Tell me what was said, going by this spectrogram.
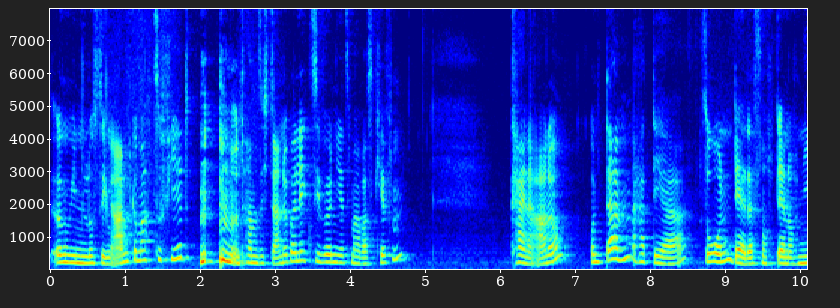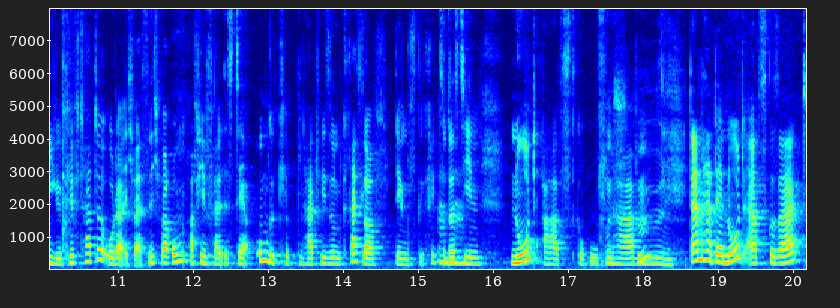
irgendwie einen lustigen Abend gemacht zu viert und haben sich dann überlegt, sie würden jetzt mal was kiffen. Keine Ahnung. Und dann hat der Sohn, der das noch, der noch nie gekifft hatte, oder ich weiß nicht warum, auf jeden Fall ist der umgekippt und hat wie so ein Kreislaufdings gekriegt, sodass die einen Notarzt gerufen haben. Dann hat der Notarzt gesagt,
